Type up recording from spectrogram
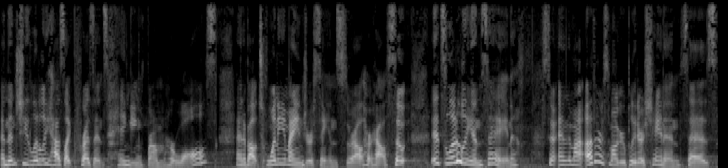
And then she literally has like presents hanging from her walls and about 20 manger scenes throughout her house. So it's literally insane. So, and then my other small group leader, Shannon, says,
